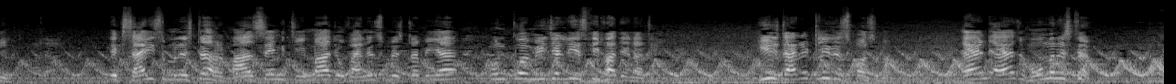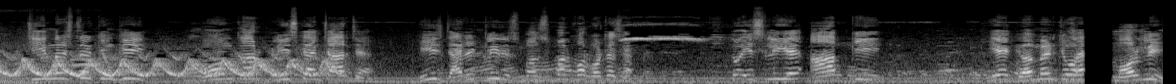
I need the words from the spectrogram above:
की। एक्साइज मिनिस्टर हरपाल सिंह, चीमा जो फाइनेंस मिनिस्टर भी है, उनको इमीडिएटली इस्तीफा देना चाहिए। he is directly responsible and as home minister chief minister क्योंकि होम का और पुलिस का इंचार्ज है he is directly responsible for what has happened तो इसलिए आपकी ये गवर्नमेंट जो है मॉरली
